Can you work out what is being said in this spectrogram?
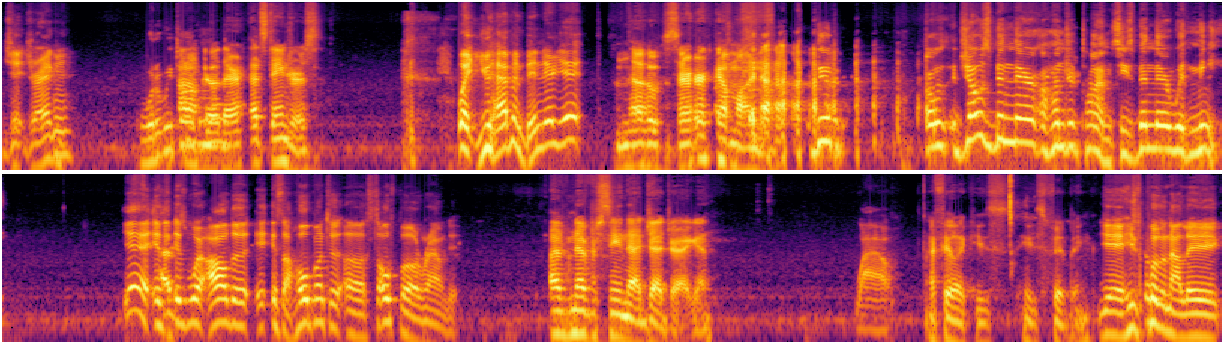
Jetragon. What are we I don't talking go about? there. That's dangerous. Wait, you haven't been there yet? No, sir. Come on now. Dude, I was, Joe's been there a hundred times. He's been there with me. Yeah, it's, it's where all the it's a whole bunch of uh sofa around it. I've never seen that Jetragon. Wow. I feel like he's he's fibbing. Yeah, he's pulling our leg.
